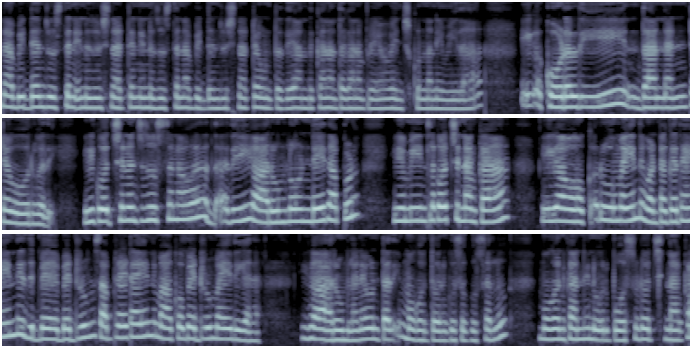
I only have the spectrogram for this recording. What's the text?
నా బిడ్డను చూస్తే నిన్ను చూసినట్టే నిన్ను చూస్తే నా బిడ్డను చూసినట్టే ఉంటుంది. అందుకని అంతగానో ప్రేమ పెంచుకున్నా నీ మీద. ఇక కోడలిది దాన్ని అంటే ఓర్వది. ఇక్కడికి వచ్చి నుంచి చూస్తున్నావు? అది ఆ రూమ్లో ఉండేది అప్పుడు. ఇక మీ ఇంట్లోకి వచ్చినాక ఇక ఒక రూమ్ అయింది వంటగది అయింది ఇది బెడ్రూమ్ సపరేట్ అయింది మాకు బెడ్రూమ్ అయింది కదా. ఇక ఆ రూమ్లోనే ఉంటుంది. మొగంతో గుసగుసలు మొగనికి అన్ని నూరు పోస్తుడు వచ్చినాక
